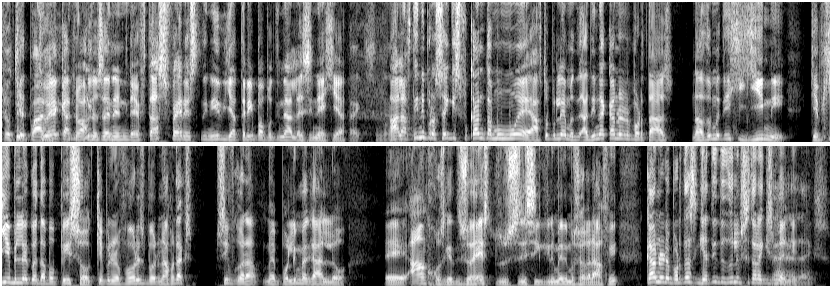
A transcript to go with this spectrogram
το και τρυπάνι. του έκανε ο άλλος 97 σφαίρες στην ίδια τρύπα από την άλλη συνέχεια. Εντάξει, ναι, Αλλά ναι, αυτή είναι η προσέγγιση που κάνουν τα μουμουέ. Αυτό που λέμε, ότι αντί να κάνουν ρεπορτάζ, να δούμε τι έχει γίνει και ποιοι εμπλέκονται από πίσω και πληροφορίες μπορεί να έχουν. Εντάξει, σίγουρα με πολύ μεγάλο ε, άγχος για τις ζωές τους οι συγκεκριμένοι δημοσιογράφοι, κάνουν ρεπορτάζ γιατί δεν δούλεψε θωρακισμένη. Ναι, εντάξει.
